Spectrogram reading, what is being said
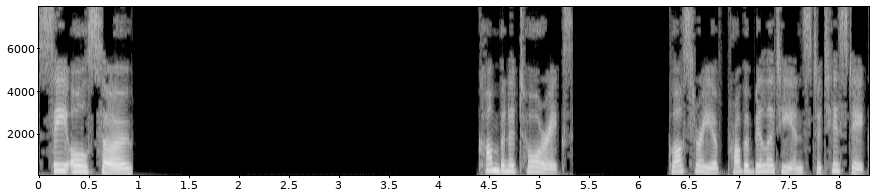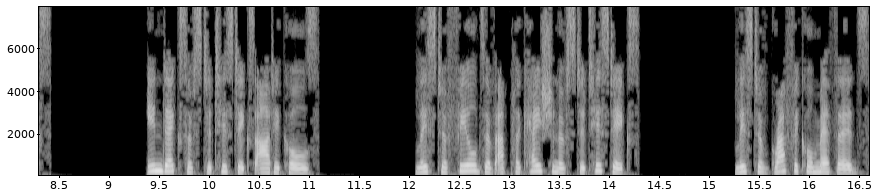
See also Combinatorics Glossary of probability and statistics Index of statistics articles List of fields of application of statistics List of graphical methods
